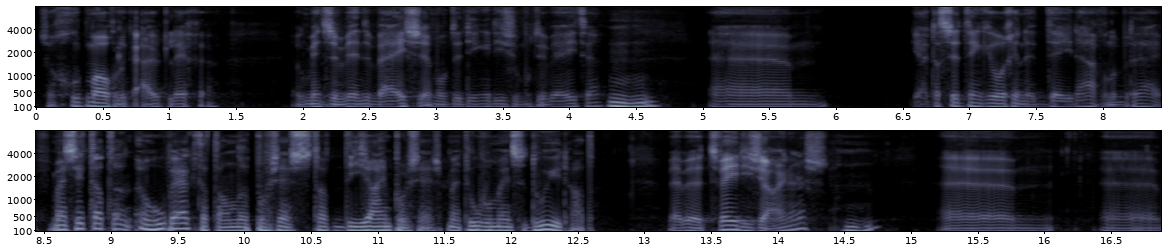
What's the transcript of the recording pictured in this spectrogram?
Zo goed mogelijk uitleggen. Ook mensen wenden wijzen op de dingen die ze moeten weten. Ehm, ja, dat zit denk ik heel erg in het DNA van het bedrijf. Maar zit dat dan, hoe werkt dat dan, dat proces, dat designproces? Met hoeveel mensen doe je dat? We hebben twee designers. Mhm. Ehm, ehm,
